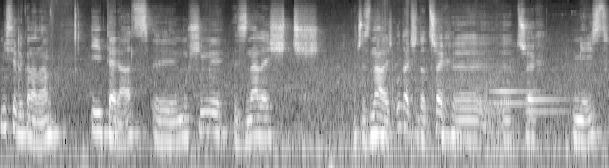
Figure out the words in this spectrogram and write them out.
Misja wykonana. I teraz y, musimy znaleźć, znaczy znaleźć, udać się do trzech, y, y, trzech miejsc.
